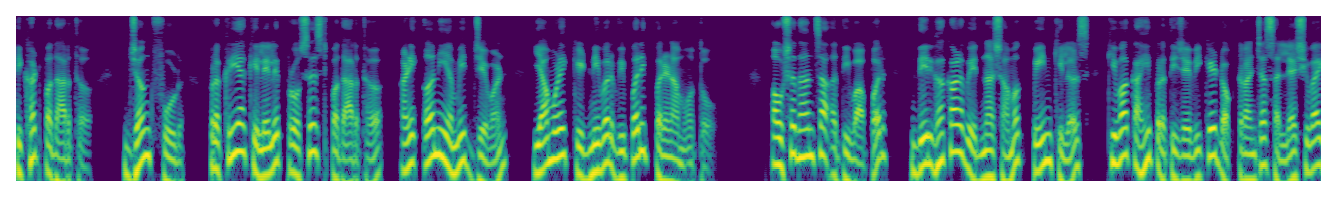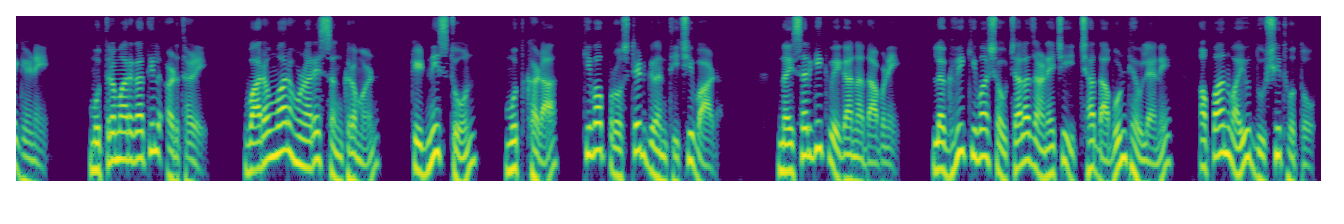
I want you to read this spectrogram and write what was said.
तिखट पदार्थ जंक फूड प्रक्रिया केलेले प्रोसेस्ड पदार्थ आणि अनियमित जेवण यामुळे किडनीवर विपरीत परिणाम होतो. औषधांचा अतिवापर दीर्घकाळ वेदनाशामक पेनकिलर्स किंवा काही प्रतिजैविके डॉक्टरांच्या सल्ल्याशिवाय घेणे. मूत्रमार्गातील अडथळे वारंवार होणारे संक्रमण किडनी स्टोन मुतखडा किंवा प्रोस्टेट ग्रंथीची वाढ. नैसर्गिक वेगानं दाबणे लघवी किंवा शौचाला जाण्याची इच्छा दाबून ठेवल्याने अपानवायू दूषित होतो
